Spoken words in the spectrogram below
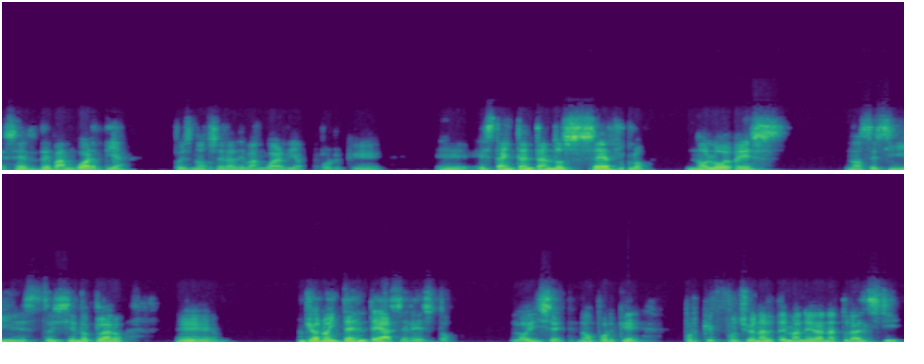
ser de vanguardia, pues no será de vanguardia porque eh, está intentando serlo, no lo es. No sé si estoy siendo claro, eh, yo no intenté hacer esto, lo hice, ¿no? porque Porque funciona de manera natural, sí.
